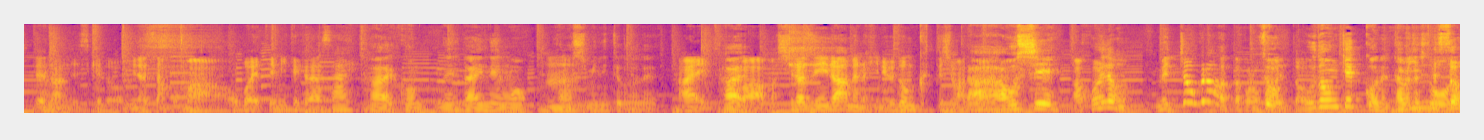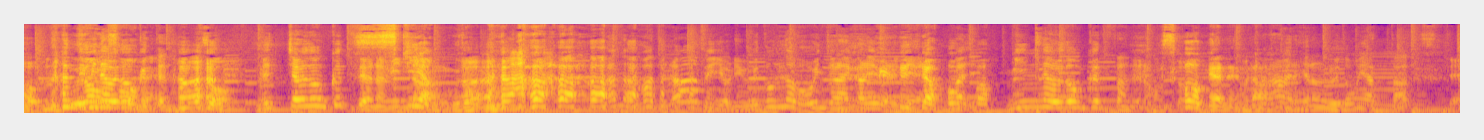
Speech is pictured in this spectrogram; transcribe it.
知ってたんですけど、皆さんもまあ、覚えてみてください。はいこんね来年を楽しみにってことで。はい。はい。まあ、まあ知らずにラーメンの日にうどん食ってしまった。ああ惜しい。あ、これでも、めっちゃ多くなかった、このコそメント。ううどん結構ね食べた人多い。そう、なんでみんなうどん食ってんの？そう。めっちゃうどん食ったよな、みんな。好きやんうどん。なんだまずラーメンよりうどんの方が多いんじゃないかレベルで。いやほんま。みんなうどん食ってたんだよな、本当そうやねんな。ラーメンの日のうどんやったっつって。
